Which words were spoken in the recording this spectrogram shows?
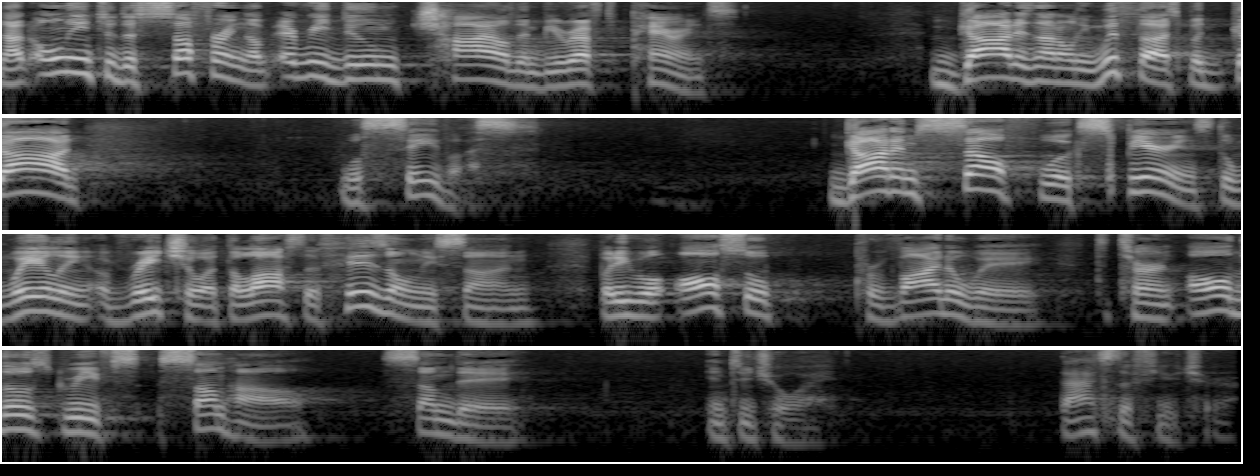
not only into the suffering of every doomed child and bereft parent. God is not only with us, but God will save us. God Himself will experience the wailing of Rachel at the loss of His only son, but He will also provide a way to turn all those griefs somehow, someday, into joy. That's the future.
